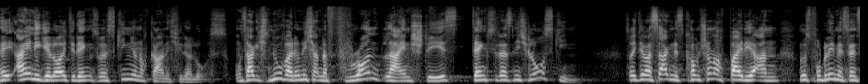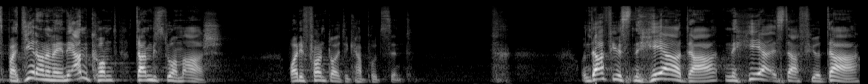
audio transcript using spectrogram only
Hey, einige Leute denken so, es ging ja noch gar nicht wieder los. Und sage ich nur, weil du nicht an der Frontline stehst, denkst du, dass es nicht losging. Soll ich dir was sagen? Das kommt schon noch bei dir an. Nur das Problem ist, wenn es bei dir dann am Ende ankommt, dann bist du am Arsch. Weil die Frontleute kaputt sind. Und dafür ist ein Heer da, ein Heer ist dafür da,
